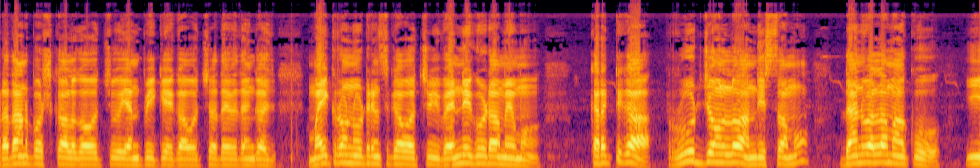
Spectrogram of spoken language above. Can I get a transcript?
ప్రధాన పోషకాలు కావచ్చు ఎన్పికే కావచ్చు అదేవిధంగా మైక్రో న్యూట్రియన్స్ కావచ్చు ఇవన్నీ కూడా మేము కరెక్ట్గా రూట్ జోన్లో అందిస్తాము. దానివల్ల మాకు ఈ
